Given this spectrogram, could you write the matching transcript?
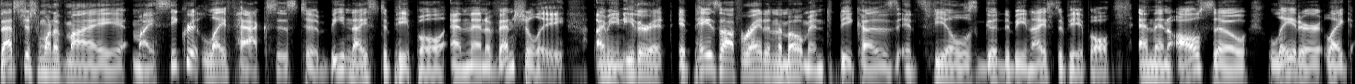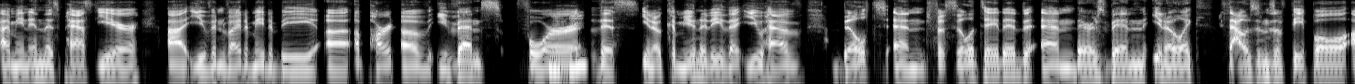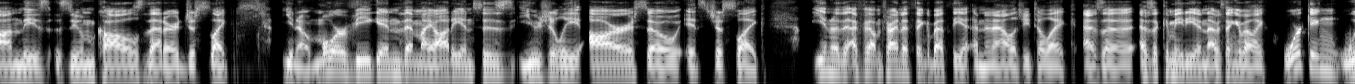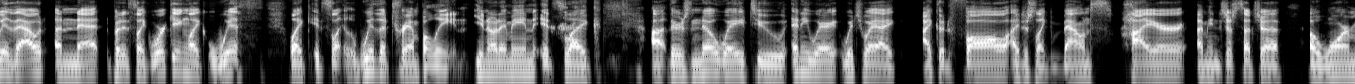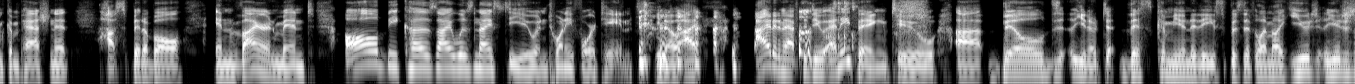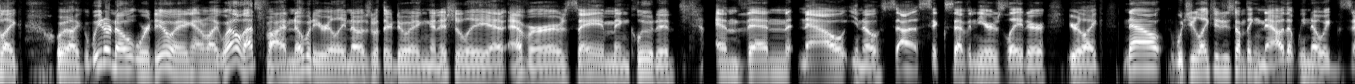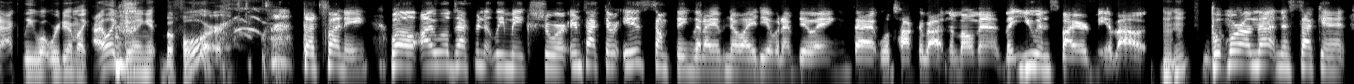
that's just one of my my secret life hacks is to be nice to people and then eventually i mean either it it pays off right in the moment because it feels good to be nice to people and then also later like i mean in this past year uh, you've invited me to be uh, a part of events for mm-hmm. this you know community that you have built and facilitated and there's been you know like thousands of people on these Zoom calls that are just like, you know, more vegan than my audiences usually are. So it's just like, you know, I'm trying to think about the an analogy to like as a as a comedian, I was thinking about like working without a net, but it's like working like with like it's like with a trampoline. You know what I mean? It's like uh, there's no way to anywhere which way I I could fall. I just like bounce higher. I mean, just such a a warm, compassionate, hospitable environment, all because I was nice to you in 2014. You know, I I didn't have to do anything to uh, build, you know, to this community specifically. I'm like, you you just like we're like we don't know what we're doing, and I'm like, well, that's fine. Nobody really knows what they're doing initially ever, same included. And then now, you know, uh, six seven years later, you're like, now would you like to do something now that we know exactly what we're doing? I'm like, I like doing it before. That's funny. Well, I will definitely make sure. In fact, there is something that I have no idea what I'm doing that we'll talk about in a moment that you inspired me about. Mm-hmm. But more on that in a second.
